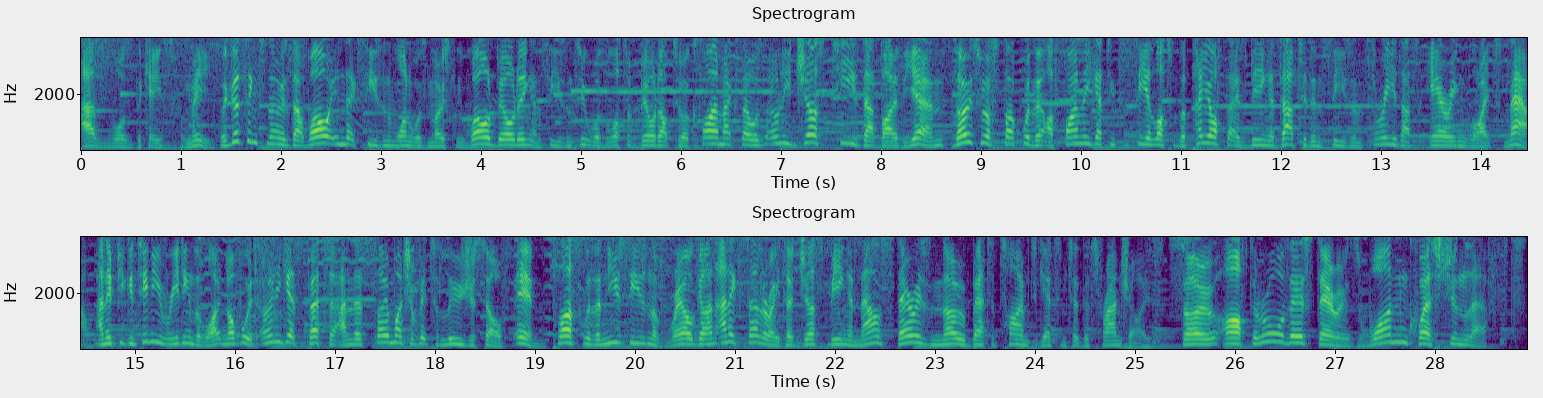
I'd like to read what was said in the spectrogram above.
as was the case for me. The good thing to know is that while Index Season 1 was mostly world building and Season 2 was a lot of build up to a climax that was only just teased at by the end, those who have stuck with it are finally getting to see a lot of the payoff that is being adapted in Season 3 that's airing right now. And if you continue reading the light novel, it only gets better and there's so much of it to lose yourself in. Plus, with a new season of Railgun and Accelerator just being announced, there is no better time to get into this franchise. So, after all this, there is one question left.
